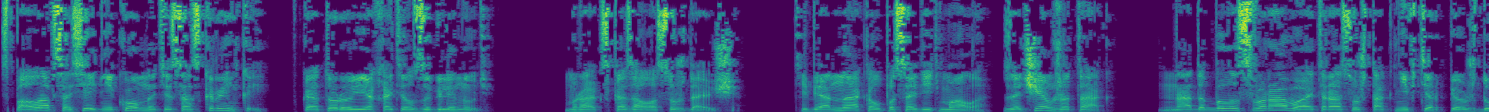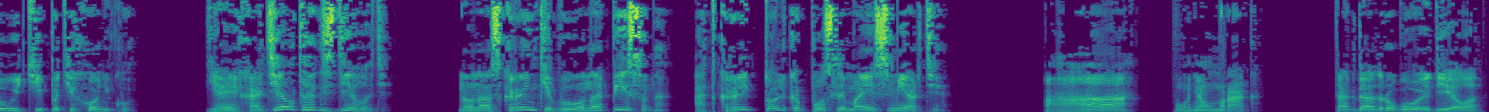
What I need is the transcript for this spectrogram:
Спала в соседней комнате со скрынькой, в которую я хотел заглянуть». Мрак сказал осуждающе. «Тебя на кол посадить мало. Зачем же так? Надо было своровать, раз уж так не втерпешь, да уйти потихоньку». «Я и хотел так сделать но на скрынке было написано «Открыть только после моей смерти». а, -а, -а понял мрак. «Тогда другое дело.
